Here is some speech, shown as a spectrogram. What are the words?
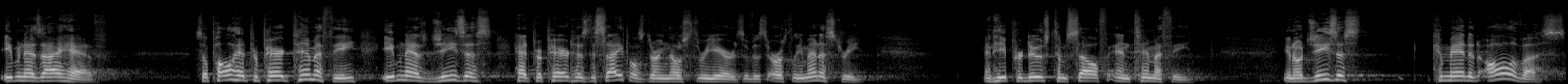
even as I have. So, Paul had prepared Timothy, even as Jesus had prepared his disciples during those three years of his earthly ministry and he produced himself in Timothy. You know, Jesus commanded all of us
